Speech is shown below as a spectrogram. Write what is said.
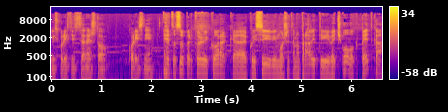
iskoristiti za nešto korisnije. Eto, super prvi korak e, koji svi vi možete napraviti već ovog petka. E,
